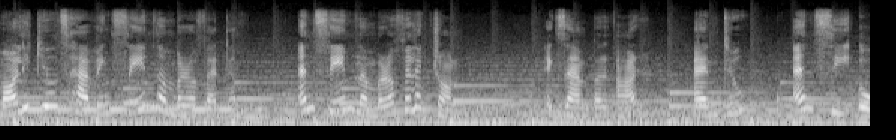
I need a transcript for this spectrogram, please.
molecules having same number of atom and same number of electron example are N two N C O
